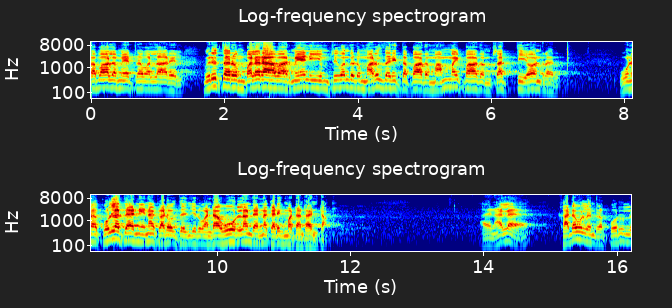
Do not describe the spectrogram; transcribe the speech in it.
கபாலமேற்ற வல்லாரில். விருத்தரும் பலராவார் மேனியும் சிவந்திடும் அருள் தரித்த பாதம் அம்மை பாதம் சத்தியோன்றார். உனக்குள்ள தேடினா கடவுள் தெரிஞ்சிருவான்டா? ஊர்லாம் அந்த எண்ணெய் கிடைக்க மாட்டான்டான்ட்டான். அதனால் கடவுள் என்ற பொருள்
